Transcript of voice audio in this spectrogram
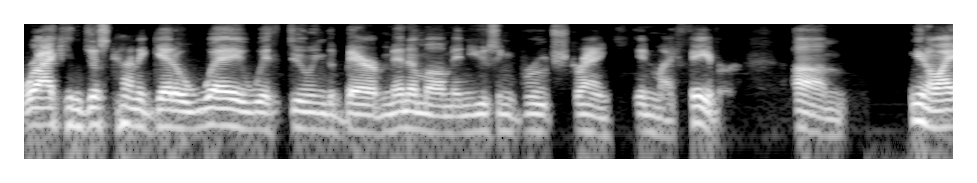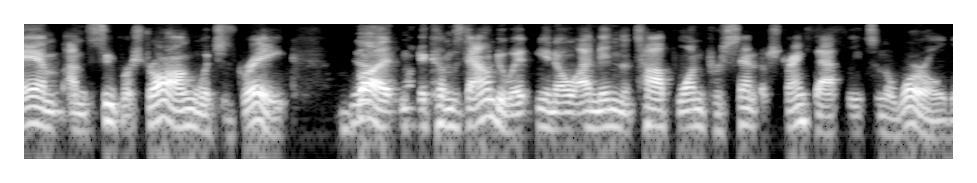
where I can just kind of get away with doing the bare minimum and using brute strength in my favor. Um, you know, I am I'm super strong, which is great, yeah. but when it comes down to it, you know, I'm in the top one percent of strength athletes in the world,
